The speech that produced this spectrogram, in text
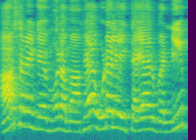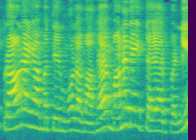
ஆசனங்கள் மூலமாக உடலை தயார் பண்ணி பிராணாயாமத்தின் மூலமாக மனதை தயார் பண்ணி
